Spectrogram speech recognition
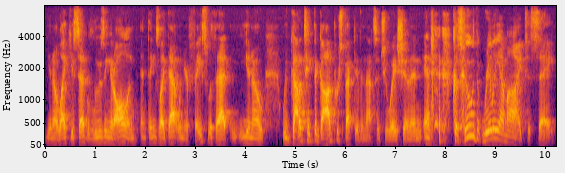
you know, like you said, losing it all and, and things like that, when you're faced with that, you know, we've got to take the God perspective in that situation. And, and because who really am I to say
